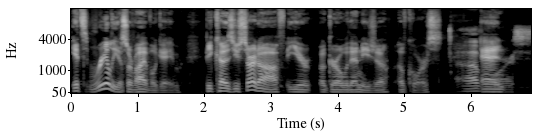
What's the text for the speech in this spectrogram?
It's really a survival game because you start off, you're a girl with amnesia, of course. Of And- course.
